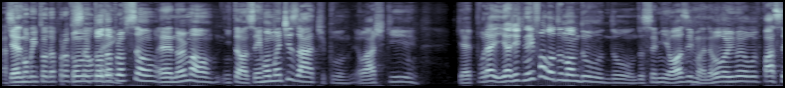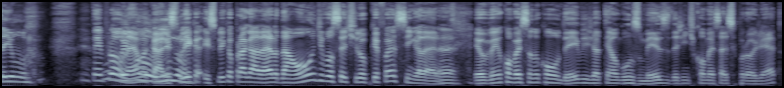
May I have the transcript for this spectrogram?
Assim é como em toda a profissão. Como toda tem. profissão, é normal. Então, sem romantizar, tipo, eu acho que, que é por aí. E a gente nem falou do nome do, do, do semiose, mano. Eu, eu passei o. Não tem problema, cara. Explica, explica pra galera da onde você tirou, porque foi assim, galera. É. Eu venho conversando com o David já tem alguns meses da gente começar esse projeto.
